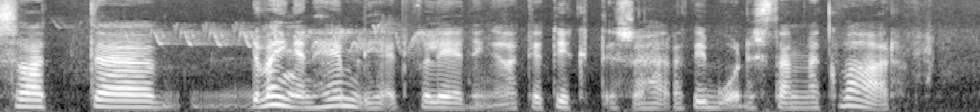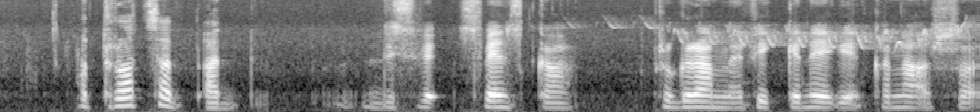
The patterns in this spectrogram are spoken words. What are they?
Så att eh, det var ingen hemlighet för ledningen att jag tyckte så här att vi borde stanna kvar. Och trots att, att de svenska programmen fick en egen kanal så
